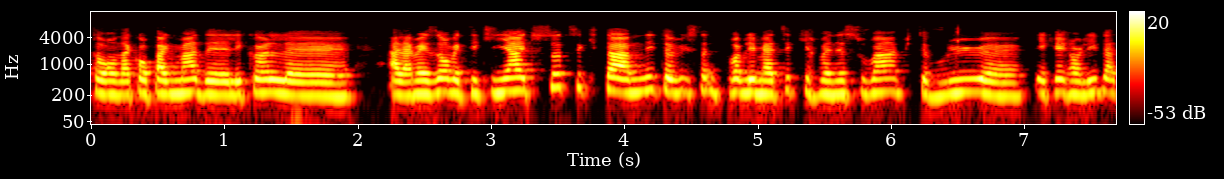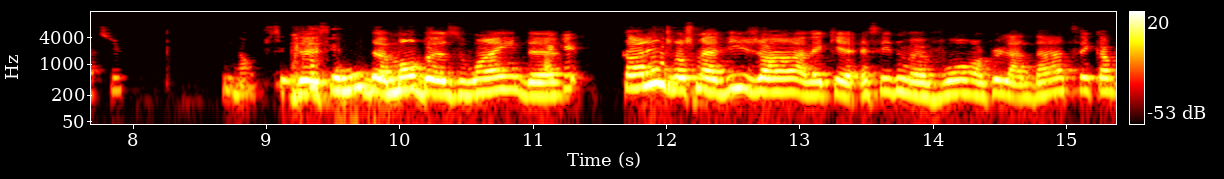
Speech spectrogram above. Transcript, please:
ton accompagnement de l'école euh, à la maison avec tes clients et tout ça, qui t'a amené, tu as vu que c'était une problématique qui revenait souvent, puis tu as voulu euh, écrire un livre là-dessus? Non? C'est de mon besoin de. Colin, je rush ma vie, genre, avec essayer de me voir un peu là-dedans. Tu sais, quand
